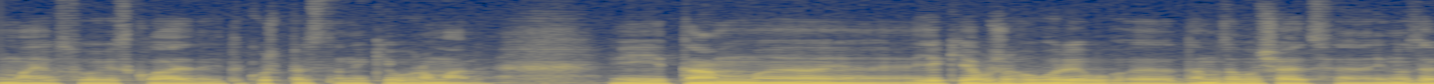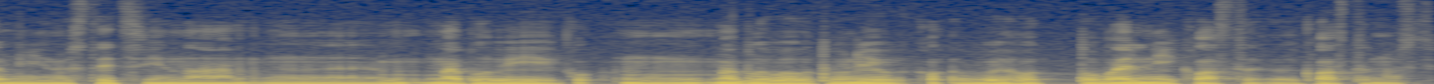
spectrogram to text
має в своїй складі також представників громади. І там, як я вже говорив, там залучаються іноземні інвестиції на меблеві м, виготовельній кластерності.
